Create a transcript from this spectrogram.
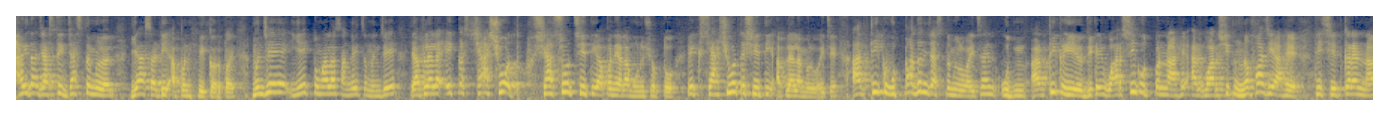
फायदा जास्तीत जास्त मिळेल यासाठी आपण हे करतोय. म्हणजे एक तुम्हाला सांगायचं म्हणजे आपल्याला एक शाश्वत शाश्वत शेती आपण याला म्हणू शकतो. एक शाश्वत शेती आपल्याला मिळवायची आर्थिक उत्पादन जास्त मिळवायचं आर्थिक जी जे काही वार्षिक उत्पन्न आहे आर- वार्षिक नफा जे आहे ते शेतकऱ्यांना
